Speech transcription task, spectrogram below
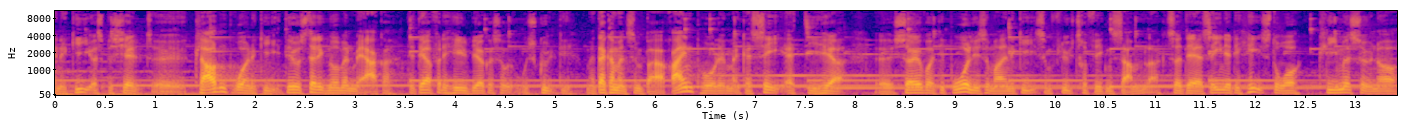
energi, og specielt øh, clouden bruger energi, det er jo slet ikke noget, man mærker. Det er derfor, det hele virker så uskyldigt. Men der kan man simpelthen bare regne på det. Man kan se, at de her øh, server, de bruger lige så meget energi som flytrafikken sammenlagt. Så det er altså en af de helt store klimasøndere,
